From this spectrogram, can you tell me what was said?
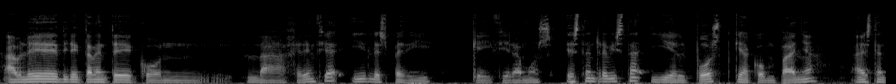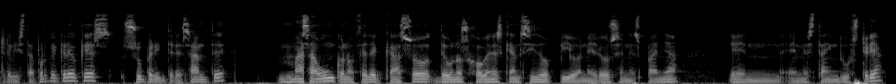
Hablé directamente con la gerencia y les pedí que hiciéramos esta entrevista y el post que acompaña a esta entrevista, porque creo que es súper interesante, más aún conocer el caso de unos jóvenes que han sido pioneros en España en, esta industria,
